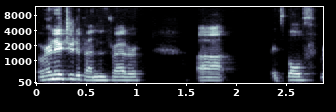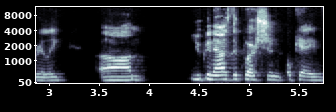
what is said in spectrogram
or energy dependent rather uh, it's both really um, you can ask the question okay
